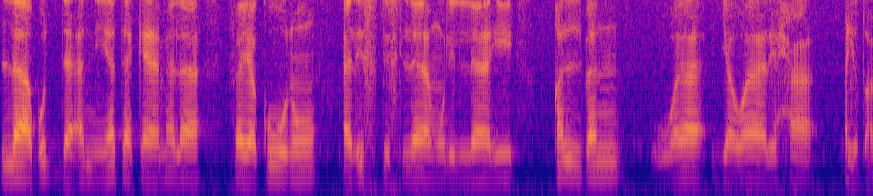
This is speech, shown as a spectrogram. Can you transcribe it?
لا بد أن يتكاملا فيكون الاستسلام لله قلبا وجوارح أيضا.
